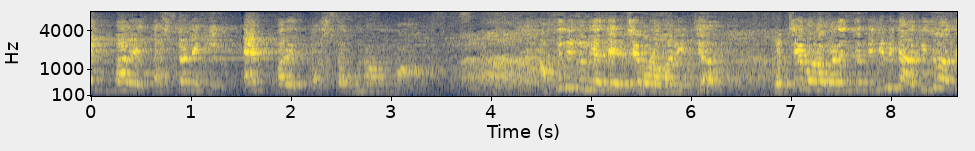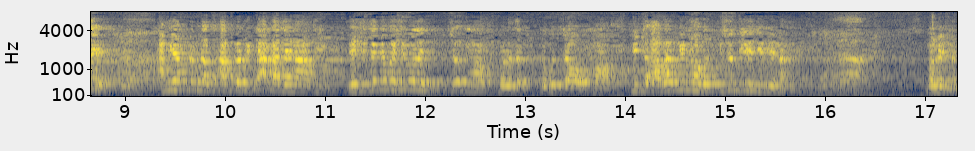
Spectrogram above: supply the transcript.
একবারে দশটা নাকি, একবারে দশটা গুণা মা আসেনি দুনিয়াতে এর চেয়ে বড় বাণিজ্য? এর চেয়ে বড় বাণিজ্য পৃথিবীতে আর কিছু আছে, আমি আপনার কাছে আপনাকে টাকা দেনা আছি বেশি থেকে বেশি বলে, "চ- মাফ করে দেন তবে যাও মা কিন্তু আবার কি নগদ কিছু দিয়ে দিবে না? বলেন না।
